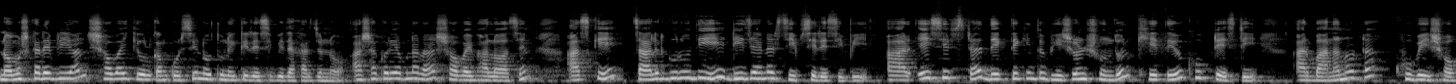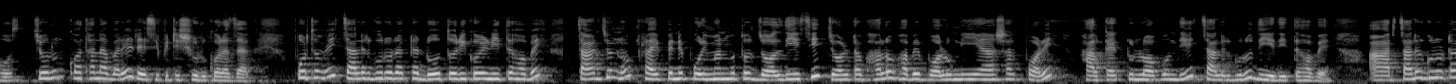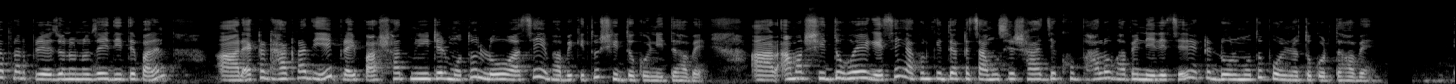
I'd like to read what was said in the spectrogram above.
নমস্কার এভরিয়ান সবাইকে ওয়েলকাম করছি নতুন একটি রেসিপি দেখার জন্য। আশা করি আপনারা সবাই ভালো আছেন। আজকে চালের গুঁড়ো দিয়ে ডিজাইনার চিপসের রেসিপি আর এই চিপসটা দেখতে কিন্তু ভীষণ সুন্দর, খেতেও খুব টেস্টি আর বানানোটা খুবই সহজ। চলুন কথা না বারে রেসিপিটি শুরু করা যাক। প্রথমেই চালের গুঁড়োর একটা ডো তৈরি করে নিতে হবে। তার জন্য ফ্রাই প্যানে পরিমাণ মতো জল দিয়েছি। জলটা ভালোভাবে বলক নিয়ে আসার পরে হালকা একটু লবণ দিয়ে চালের গুঁড়ো দিয়ে দিতে হবে। আর চালের গুঁড়োটা আপনার প্রয়োজন অনুযায়ী দিতে পারেন। আর একটা ঢাকনা দিয়ে প্রায় পাঁচ সাত মিনিটের মতো লো আছে, এভাবে কিন্তু সিদ্ধ করে নিতে হবে। আর আমার সিদ্ধ হয়ে গেছে। এখন কিন্তু একটা চামচের সাহায্যে খুব ভালোভাবে নেড়ে চেড়ে একটা ডোর মতো পরিণত করতে হবে।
